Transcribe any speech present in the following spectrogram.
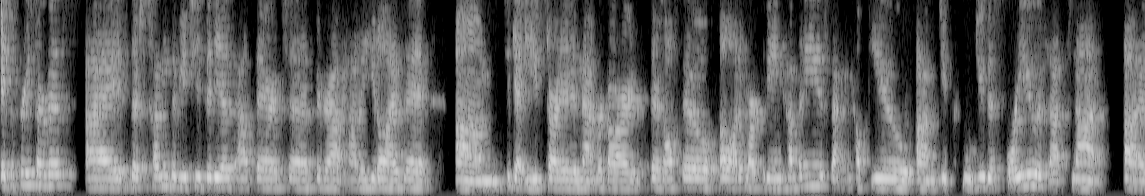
it's a free service. I there's tons of YouTube videos out there to figure out how to utilize it um, to get you started in that regard. There's also a lot of marketing companies that can help you um, do, do this for you if that's not uh,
